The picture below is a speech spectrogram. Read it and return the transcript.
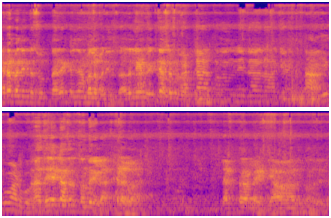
ಎಡಬದಿಯಿಂದ ಸುತ್ತಾರೆ ಕೆಲ ಜನ ಬಲಬದಿಯಿಂದ ಅದ್ರಲ್ಲಿ ಏನು ವ್ಯತ್ಯಾಸಗಳು? ಹಾ. ಅದು ಹೇಗಾದ್ರೂ ತೊಂದರೆ ಇಲ್ಲ ಎಡಬಲ ಲೆಫ್ಟ್ ಆರ್ ರೈಟ್ ಯಾವಾದ್ರೂ ತೊಂದರೆ ಇಲ್ಲ.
